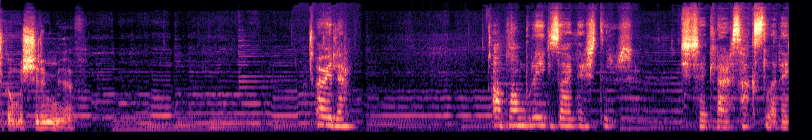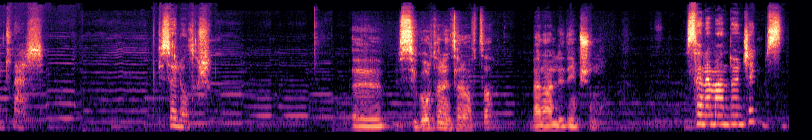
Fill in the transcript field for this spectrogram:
Küçük ama şirin bir ev. Öyle. Ablam burayı güzelleştirir. Çiçekler, saksılar ekler. Güzel olur. Ee, sigorta ne tarafta? Ben halledeyim şunu. Sen hemen dönecek misin?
